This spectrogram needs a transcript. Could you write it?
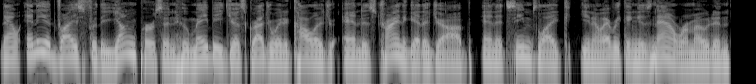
now any advice for the young person who maybe just graduated college and is trying to get a job and it seems like you know everything is now remote and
